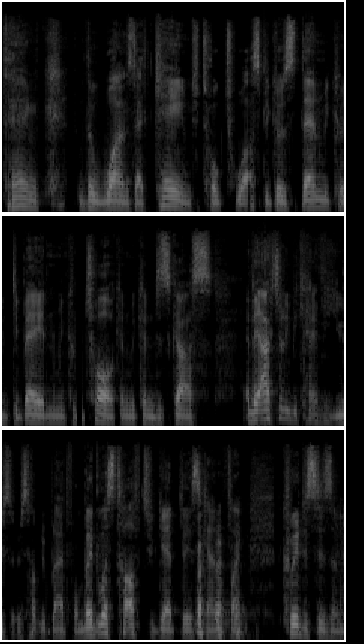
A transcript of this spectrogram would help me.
thank the ones that came to talk to us because then we could debate and we could talk and we can discuss. And they actually became users on the platform. But it was tough to get this kind of like criticism.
